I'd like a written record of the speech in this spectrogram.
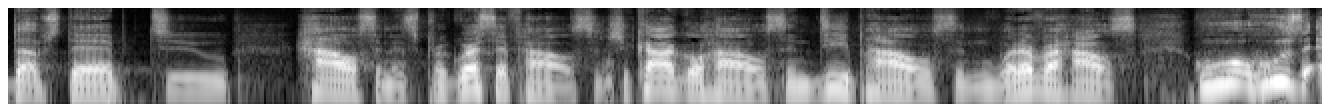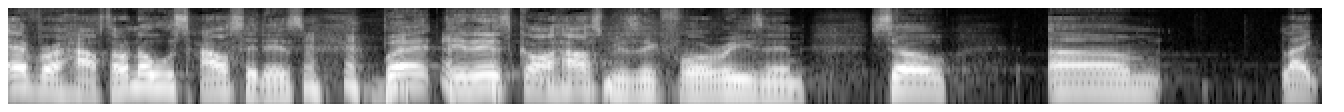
dubstep to house, and it's progressive house, and Chicago house, and deep house, and whatever house. Who who's ever house? I don't know whose house it is, but it is called house music for a reason. So, um, like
